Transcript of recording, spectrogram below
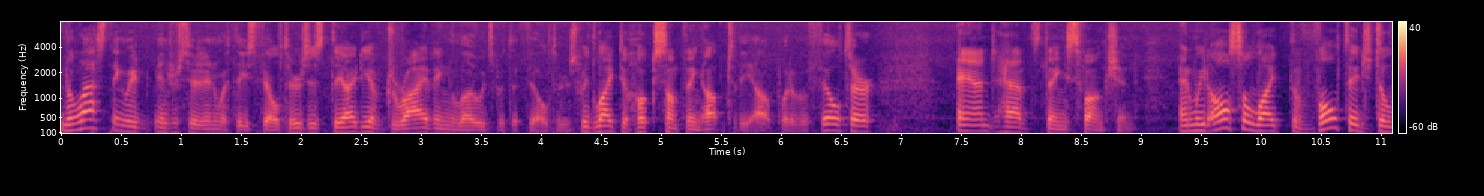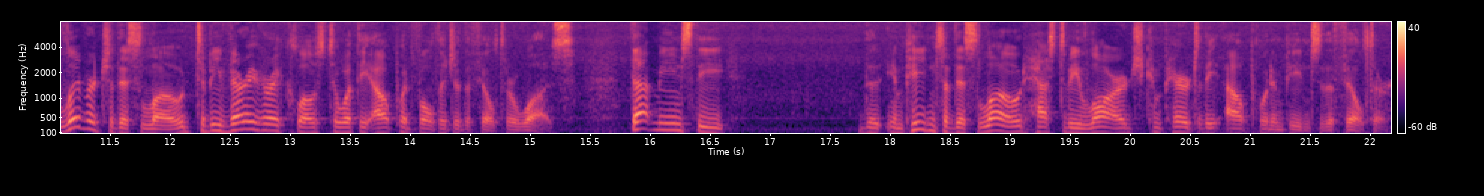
the last thing we're interested in with these filters is the idea of driving loads with the filters. We'd like to hook something up to the output of a filter and have things function. And we'd also like the voltage delivered to this load to be very, very close to what the output voltage of the filter was. That means the, the impedance of this load has to be large compared to the output impedance of the filter.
